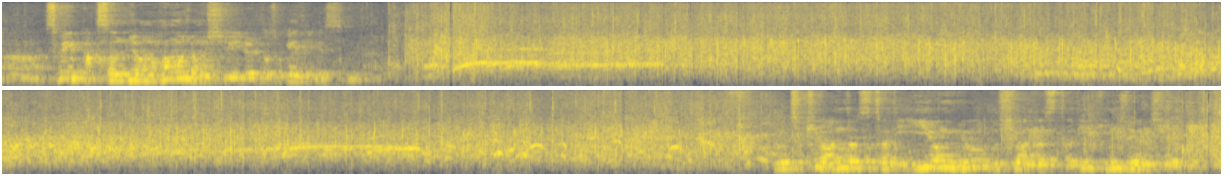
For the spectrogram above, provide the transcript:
아, 스윙 박선정, 황호정 씨를 또 소개해드리겠습니다. 그리고 지킬 언더스터디 이용규, 루시 언더스터디 김수현 씨를 또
